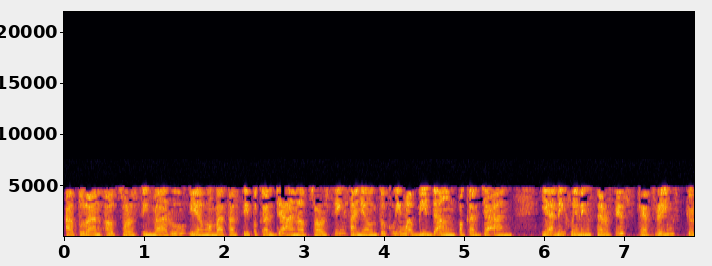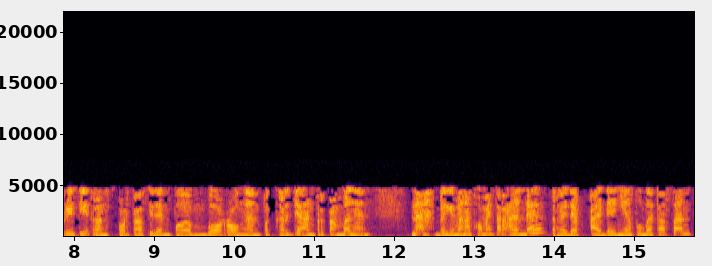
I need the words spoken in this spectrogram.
aturan outsourcing baru yang membatasi pekerjaan outsourcing hanya untuk lima bidang pekerjaan, yakni cleaning service, catering, security, transportasi, dan pemborongan pekerjaan pertambangan. Nah, bagaimana komentar Anda terhadap adanya pembatasan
